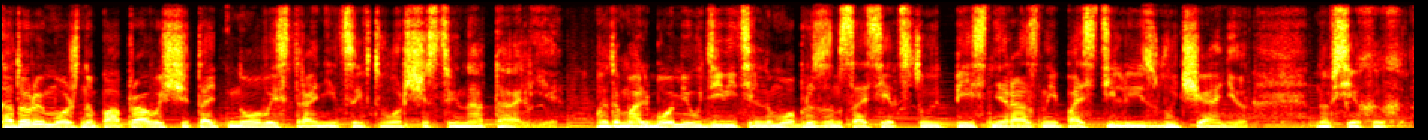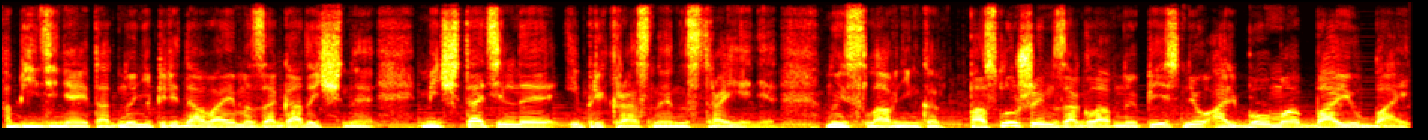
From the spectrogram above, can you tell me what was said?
который можно по праву считать новой страницей в творчестве Натальи. В этом альбоме удивительным образом соседствуют песни разные по стилю и звучанию, но всех их объединяет одно непередаваемо загадочное, мечтательное и прекрасное настроение. Ну и славненько. Послушаем заглавную песню альбома «Баю Бай»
